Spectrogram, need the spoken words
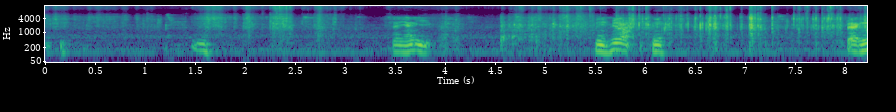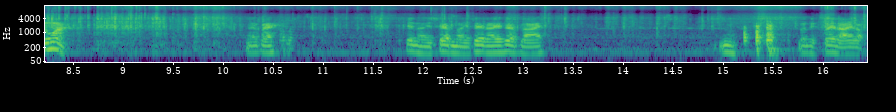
อืม ใส่ยังอีก นี่พี่น้องนี่แป้งนัวใส่ไปใส่หน่อยแซ่บหน่อยใส่ไรแซ่บไรอืมไม่ได้ใส่ไรหรอก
